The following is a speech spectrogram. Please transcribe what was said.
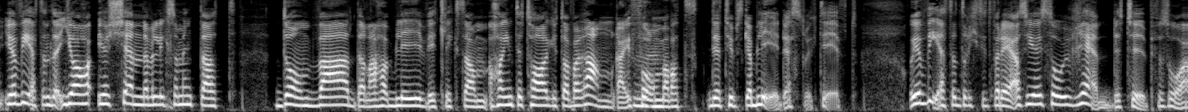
jag vet inte, jag, jag känner väl liksom inte att de världarna har blivit liksom, har inte tagit av varandra i form av att det typ ska bli destruktivt. Och jag vet inte riktigt vad det är, alltså jag är så rädd typ för så,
